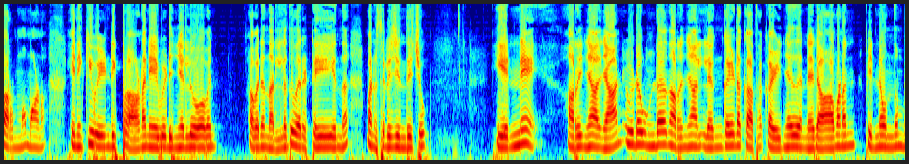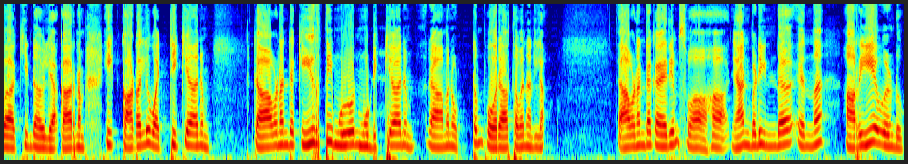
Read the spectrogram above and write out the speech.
കർമ്മമാണ്. എനിക്ക് വേണ്ടി പ്രാണനെ വെടിഞ്ഞല്ലോ അവൻ. അവന് നല്ലത് വരട്ടെ എന്ന് മനസ്സിൽ ചിന്തിച്ചു. എന്നെ അറിഞ്ഞാൽ ഞാൻ ഇവിടെ ഉണ്ട് എന്നറിഞ്ഞാൽ ലങ്കയുടെ കഥ കഴിഞ്ഞത് തന്നെ. രാവണൻ പിന്നെ ഒന്നും ബാക്കിയുണ്ടാവില്ല. കാരണം ഈ കടൽ വറ്റിക്കാനും രാവണന്റെ കീർത്തി മുഴുവൻ മുടിക്കാനും രാമൻ ഒട്ടും പോരാത്തവനല്ല. രാവണന്റെ കാര്യം സ്വാഹ ഞാൻ ഇവിടെ ഉണ്ട് എന്ന് അറിയേ വേണ്ടു.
